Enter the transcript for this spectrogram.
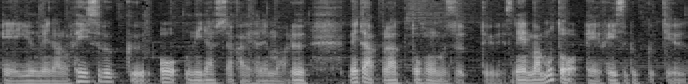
え有名なの Facebook を生み出した会社でもあるメタプラットフォームズっていうですね、まあ、元、え Facebook っていう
